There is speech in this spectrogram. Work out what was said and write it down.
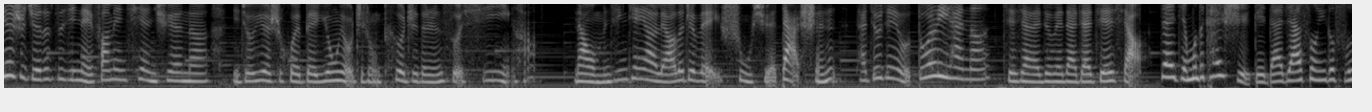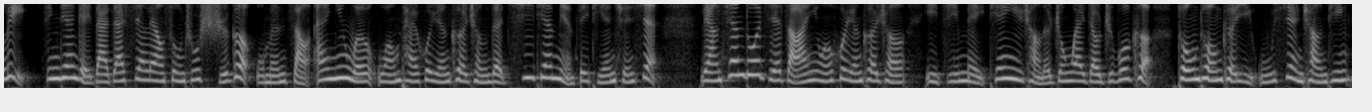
越是觉得自己哪方面欠缺呢，你就越是会被拥有这种特质的人所吸引哈。那我们今天要聊的这位数学大神，他究竟有多厉害呢？接下来就为大家揭晓。在节目的开始，给大家送一个福利，今天给大家限量送出十个我们早安英文王牌会员课程的七天免费体验权限，两千多节早安英文会员课程以及每天一场的中外教直播课，通通可以无限畅听。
